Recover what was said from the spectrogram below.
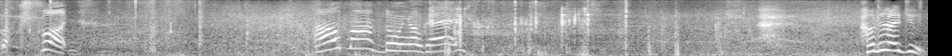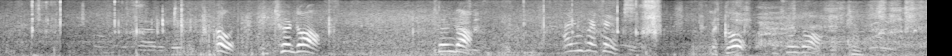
But fun. I hope Mom's doing okay. How did I do? Oh, it turned off. Turned off. I didn't press anything. Let's go. It turned off.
